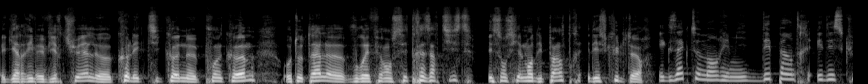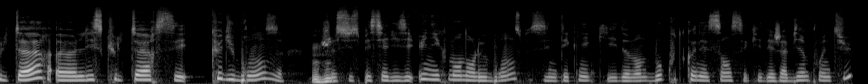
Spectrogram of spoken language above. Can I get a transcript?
galerie virtuelle collecticon.com. Au total, vous référencez 13 artistes, essentiellement des peintres et des sculpteurs. Exactement, Rémi. Des peintres et des sculpteurs. les sculpteurs, c'est que du bronze. Mhm. Je suis spécialisée uniquement dans le bronze, parce que c'est une technique qui demande beaucoup de connaissances et qui est déjà bien pointue.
